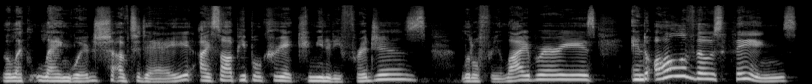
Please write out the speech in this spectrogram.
the like language of today. I saw people create community fridges, little free libraries, and all of those things,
